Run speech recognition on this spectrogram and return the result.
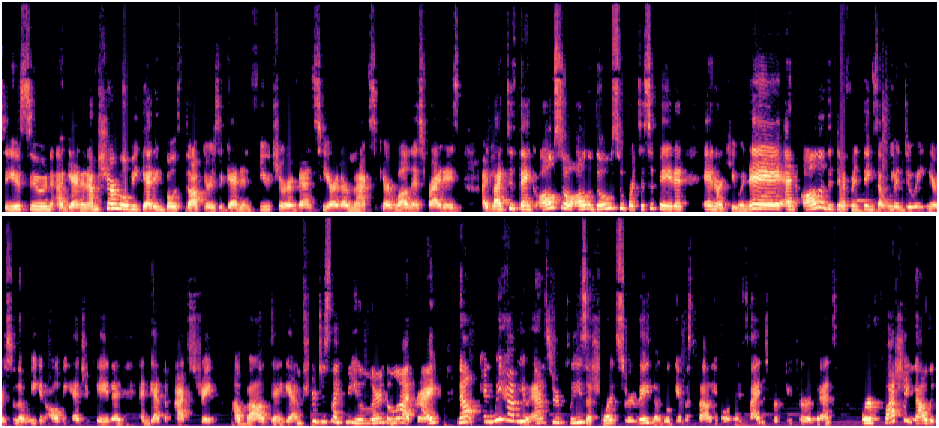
See you soon again. And I'm sure we'll be getting both doctors again in future events here at our MaxiCare Wellness Fridays. I'd like to thank also all of those who participated in our Q&A and all of the different things that we've been doing here so that we can all be educated and get the facts straight about dengue. I'm sure just like me, you learned a lot, right? Now, can we have you answer, please, a short survey that will give us valuable insights for future events? We're flashing now the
